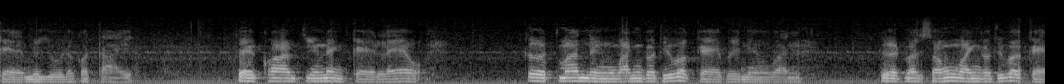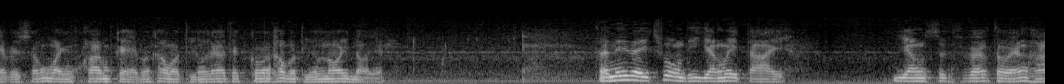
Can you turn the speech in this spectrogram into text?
แก่มีอยู่แล้วก็ตาย แต่ความจริงนั่นแก่แล้ว เกิดมาหนึ่งวันก็ถือว่าแก่ไปหนึ่งวัน เกิดมาสองวันก็ถือว่าแก่ไปสองวันความแก่มันเข้ามาถึงแล้ว แต่ก็เข้ามาถึงน้อยหน่อยตอนนี้ในช่วงที่ยังไม่ตาย ยังแสวงหา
